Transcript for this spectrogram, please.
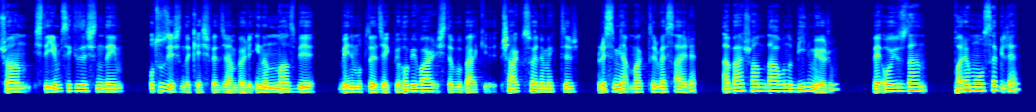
şu an işte 28 yaşındayım. 30 yaşında keşfedeceğim böyle inanılmaz bir beni mutlu edecek bir hobi var. İşte bu belki şarkı söylemektir, resim yapmaktır vesaire. Ama ben şu an daha bunu bilmiyorum. Ve o yüzden param olsa bile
